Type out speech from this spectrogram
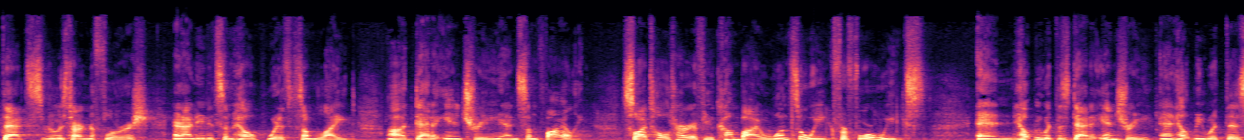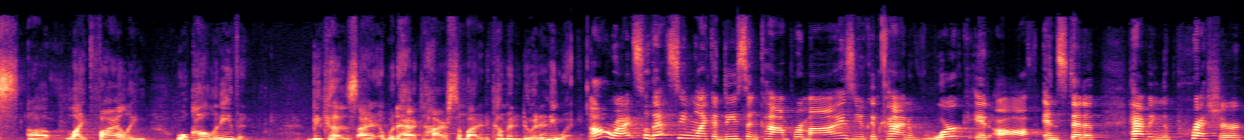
that's really starting to flourish, and I needed some help with some light uh, data entry and some filing. So I told her if you come by once a week for four weeks and help me with this data entry and help me with this uh, light filing, we'll call it even. Because I would have had to hire somebody to come in and do it anyway. All right, so that seemed like a decent compromise. You could kind of work it off instead of having the pressure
